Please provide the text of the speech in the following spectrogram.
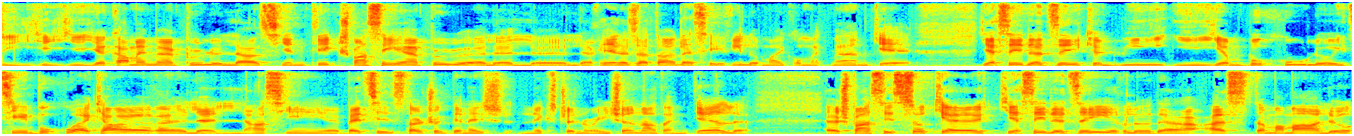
il y a quand même un peu l'ancienne clique. Je pense que c'est un peu euh, le, réalisateur de la série, Michael McMahon, qui essaie de dire que lui, il aime beaucoup, là, il tient beaucoup à cœur euh, l'ancien ben, Star Trek The Next Generation en tant que tel. je pense que c'est ça qu'il essaie de dire là, à ce moment-là.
